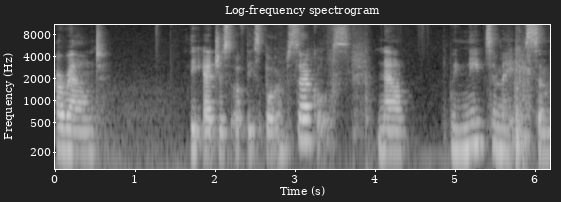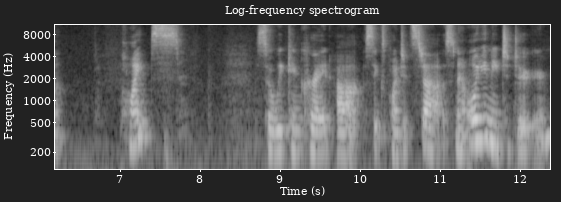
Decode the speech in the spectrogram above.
around the edges of these bottom circles. Now we need to make some points so we can create our six pointed stars. Now all you need to do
